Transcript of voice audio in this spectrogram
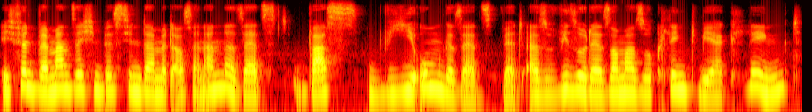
Ich finde, wenn man sich ein bisschen damit auseinandersetzt, was wie umgesetzt wird, also wieso der Sommer so klingt, wie er klingt,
